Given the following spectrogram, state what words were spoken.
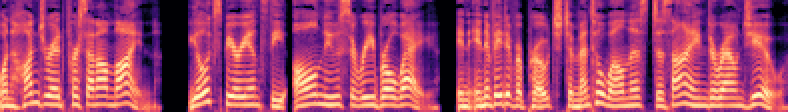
100% online. You'll experience the all new Cerebral Way, an innovative approach to mental wellness designed around you.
